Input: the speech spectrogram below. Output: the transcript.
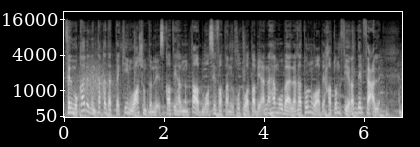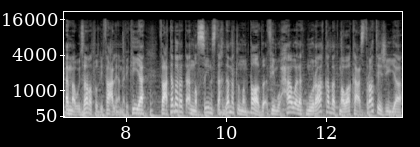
في المقابل انتقدت بكين واشنطن لإسقاطها المنطاد واصفة الخطوة بأنها مبالغة واضحة في رد الفعل. أما وزارة الدفاع الأمريكية فاعتبرت أن الصين استخدمت المنطاد في محاولة مراقبة مواقع استراتيجية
